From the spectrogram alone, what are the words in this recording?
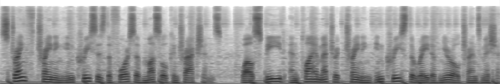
Strength training increases the force of muscle contractions, while speed and plyometric training increase the rate of neural transmission.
